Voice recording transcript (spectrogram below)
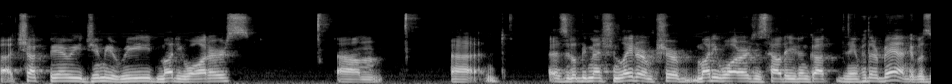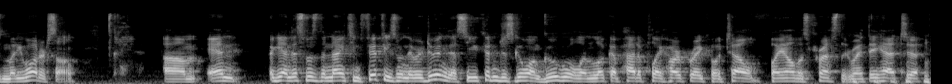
uh, Chuck Berry, Jimmy Reed, Muddy Waters. Um, uh, as it'll be mentioned later, I'm sure Muddy Waters is how they even got the name for their band. It was a Muddy Waters song. Um, and again, this was the 1950s when they were doing this. So you couldn't just go on Google and look up how to play Heartbreak Hotel by Elvis Presley, right? They had to,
